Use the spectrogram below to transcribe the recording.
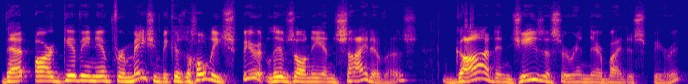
that are giving information because the Holy Spirit lives on the inside of us. God and Jesus are in there by the Spirit.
